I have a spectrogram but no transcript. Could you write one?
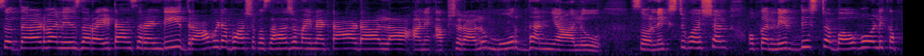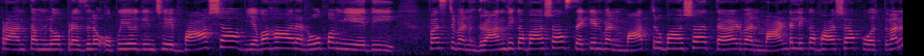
so third one is the right answer అండి. ద్రావిడ భాషకు సహజమైన టాడా లా అనే అక్షరాలు మూర్ధన్యాలు. సో నెక్స్ట్ క్వశ్చన్ ఒక నిర్దిష్ట భౌగోళిక ప్రాంతంలో ప్రజలు ఉపయోగించే భాషా వ్యవహార రూపం ఏది? ఫస్ట్ వన్ గ్రాంధిక భాష సెకండ్ వన్ మాతృభాష థర్డ్ వన్ మాండలిక భాష ఫోర్త్ వన్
